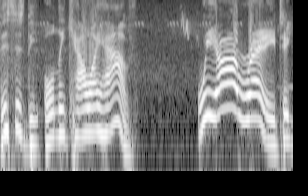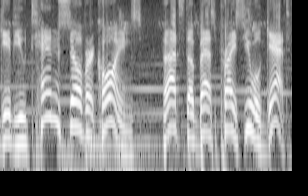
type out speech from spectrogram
this is the only cow I have. We are ready to give you 10 silver coins. That's the best price you will get.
